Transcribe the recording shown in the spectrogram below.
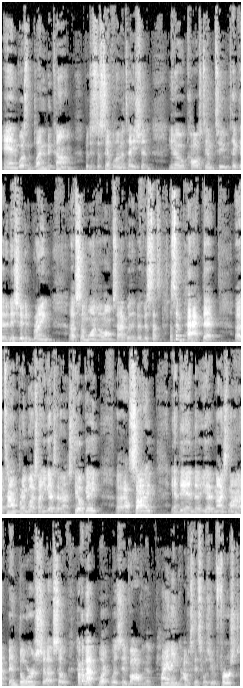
and wasn't planning to come, but just a simple invitation, you know, caused him to take that initiative and bring uh, someone alongside with him. But let's, let's unpack that uh, time frame last night. You guys had a nice tailgate uh, outside, and then uh, you had a nice lineup indoors. Uh, so, talk about what was involved in the planning. Obviously, this was your first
